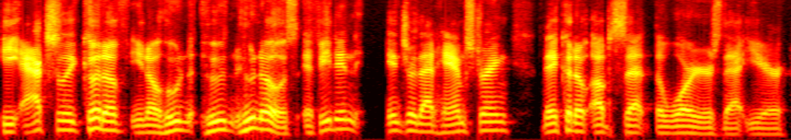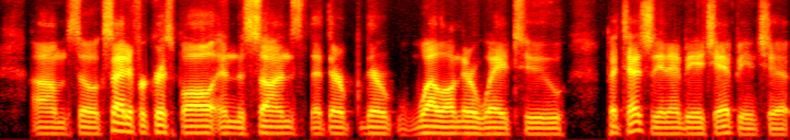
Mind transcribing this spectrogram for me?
he actually could have, you know, who who who knows if he didn't injure that hamstring, they could have upset the Warriors that year. Um, so excited for Chris Paul and the Suns that they're they're well on their way to potentially an NBA championship.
